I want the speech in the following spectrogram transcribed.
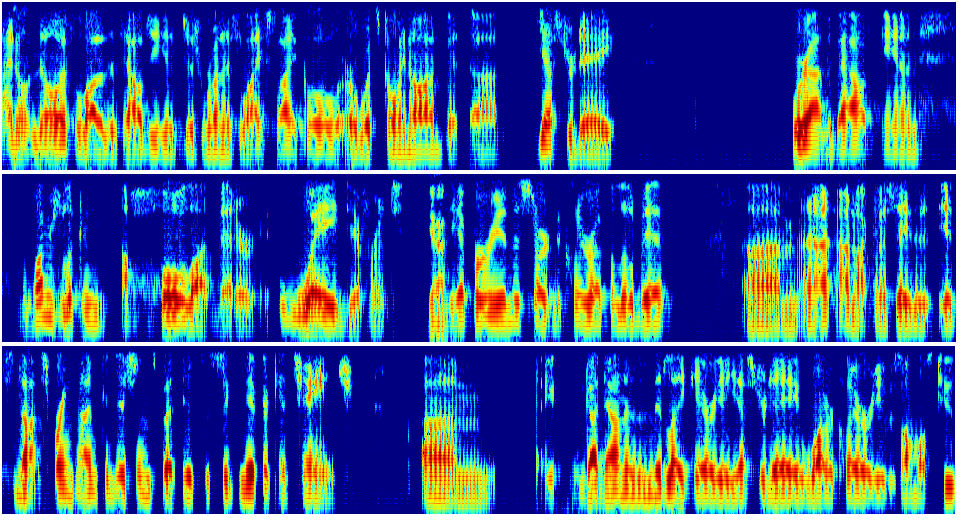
I don't know if a lot of this algae has just run its life cycle or what's going on, but uh, yesterday we're out and about and the water's looking a whole lot better, way different. Yeah. The upper end is starting to clear up a little bit. Um, and I, I'm not going to say that it's not springtime conditions, but it's a significant change. Um, I got down in the mid lake area yesterday. Water clarity was almost two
